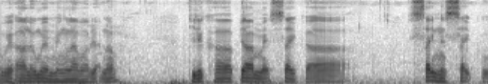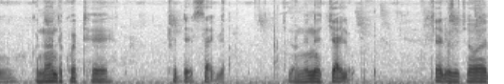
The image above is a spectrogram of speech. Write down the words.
ဟုတ်ကဲ့အားလုံးပဲမင်္ဂလာပါဗျနော်ဒီတစ်ခါပြမယ့် site က site နှစ် site ကိုကနန်းတစ်ခွက်ထဲထွတ်တဲ့ site ဗျကျွန်တော်နည်းနည်းကြိုက်လို့ကြိုက်လို့ဆိုကျွန်တော်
